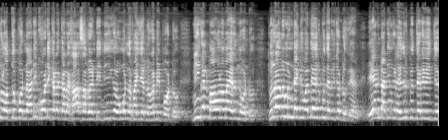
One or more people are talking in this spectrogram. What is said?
நீங்கள் ஒத்து பொண்ணாடி கோடிக்கணக்கான காசை வேண்டி நீங்கள் உங்களது பையன் நிரம்பி போட்டு நீங்கள் மௌனமாக இருந்து கொண்டு பிறகும் இன்றைக்கு வந்து எதிர்ப்பு தெரிவிச்சுட்டுக்கிறீர்கள் ஏனென்றா நீங்கள் எதிர்ப்பு தெரிவித்து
